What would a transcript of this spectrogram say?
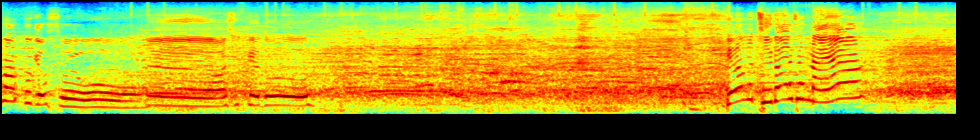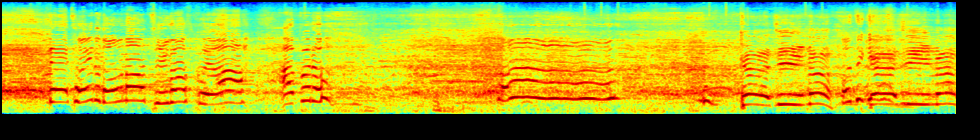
왔어요. 네, 아쉽게도. 여러분 즐거우셨나요? 네, 저희도 너무너무 즐거웠고요. 앞으로 아, 가지마 어떡해. 가지마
